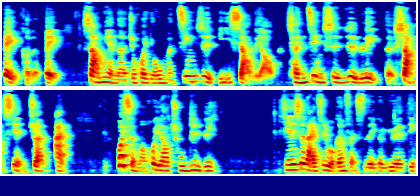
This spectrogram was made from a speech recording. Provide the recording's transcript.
贝壳的贝。上面呢，就会有我们今日以小聊沉浸式日历的上线专案。为什么会要出日历？其实是来自于我跟粉丝的一个约定，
